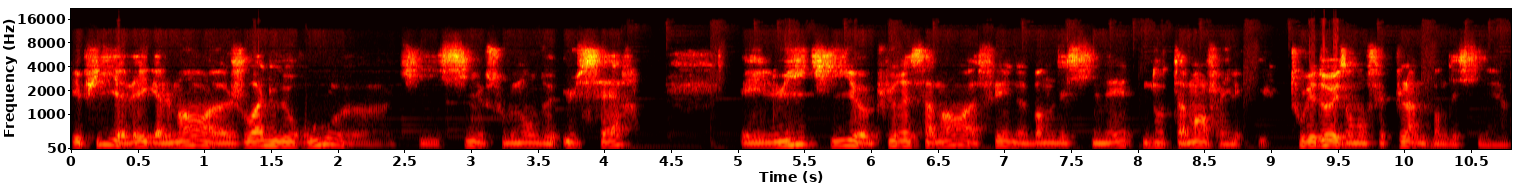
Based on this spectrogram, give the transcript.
Et puis, il y avait également Joanne Leroux, qui signe sous le nom de Ulcer, et lui qui plus récemment a fait une bande dessinée, notamment, enfin tous les deux ils en ont fait plein de bandes dessinées, hein.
